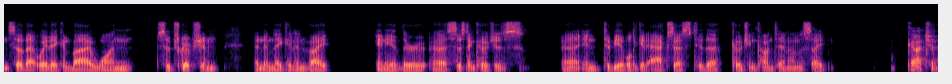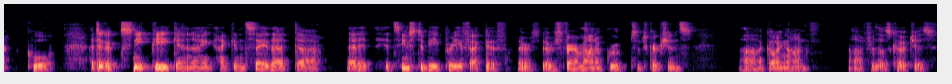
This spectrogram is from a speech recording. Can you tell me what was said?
and so that way they can buy one subscription, and then they can invite any of their uh, assistant coaches uh, and to be able to get access to the coaching content on the site. Gotcha. Cool. I took a sneak peek, and I, I can say that uh, that it, it seems to be pretty effective. There's there's a fair amount of group subscriptions uh, going on uh, for those coaches.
